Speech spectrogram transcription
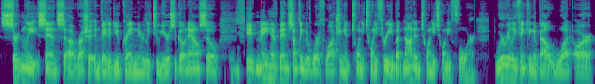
certainly since uh, Russia invaded Ukraine nearly two years ago now. So it may have been something to worth watching in 2023, but not in 2024. We're really thinking about what are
